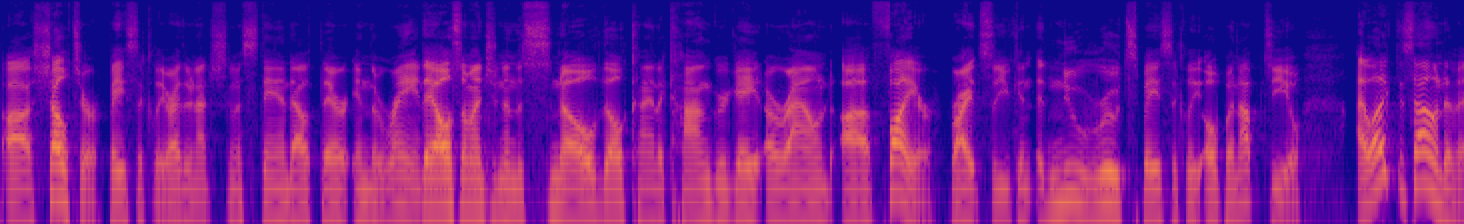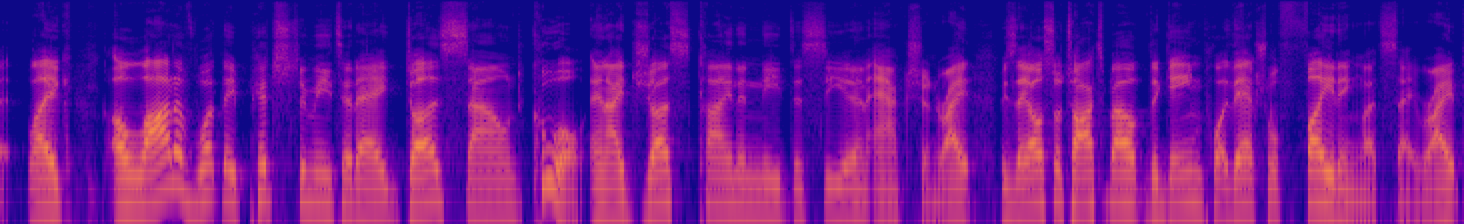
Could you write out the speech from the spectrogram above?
uh, shelter, basically, right? They're not just going to stand out there in the rain. They also mentioned in the snow, they'll kind of congregate around uh, fire, right? So you can uh, new routes basically open up to you. I like the sound of it. Like a lot of what they pitched to me today does sound cool, and I just kind of need to see it in action, right? Because they also talked about the gameplay, the actual fighting, let's say, right?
